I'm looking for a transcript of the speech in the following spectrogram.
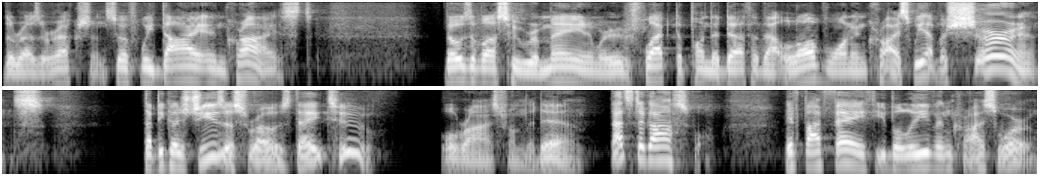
the resurrection. So if we die in Christ, those of us who remain and we reflect upon the death of that loved one in Christ, we have assurance that because Jesus rose, they too will rise from the dead. That's the gospel. If by faith you believe in Christ's word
